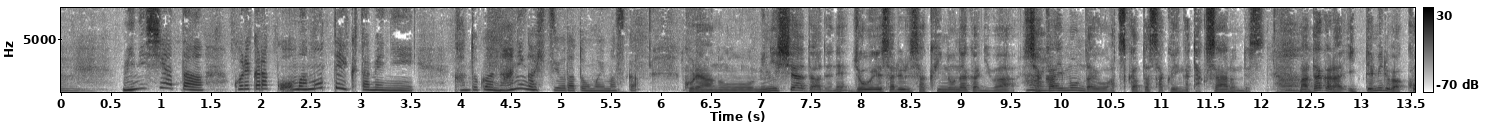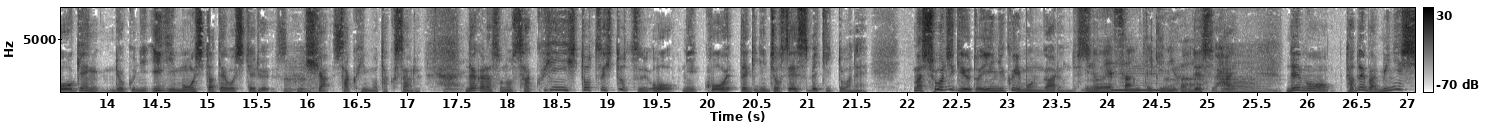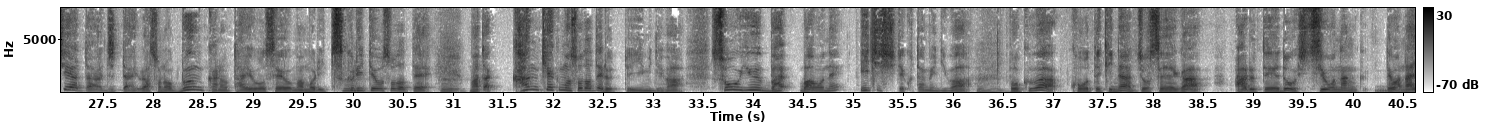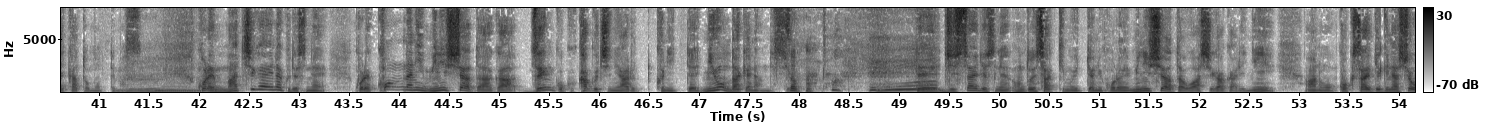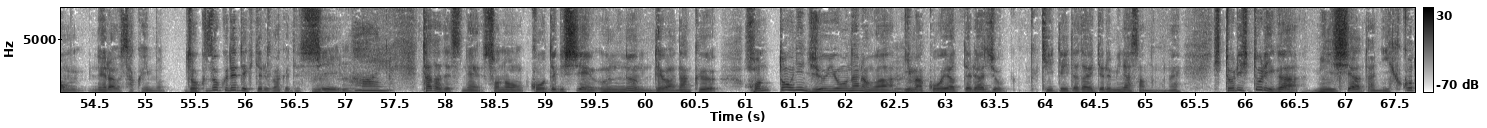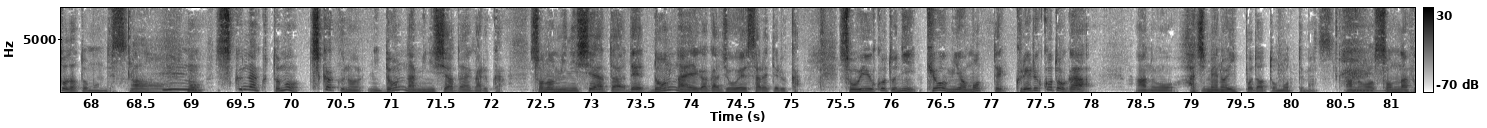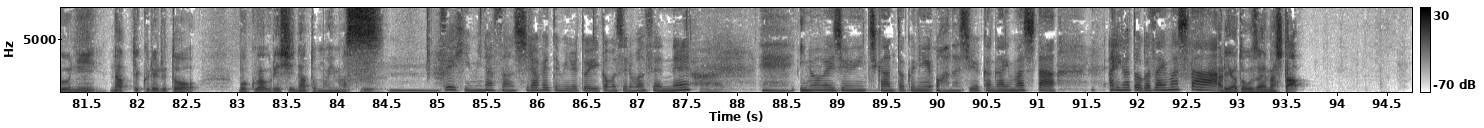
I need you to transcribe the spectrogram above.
ミニシアター、これからこう守っていくために、監督は何が必要だと思いますか？これあの、ミニシアターでね、上映される作品の中には、社会問題を扱った作品がたくさんあるんです。はい、まあだから言ってみれば公言力に異議申し立てをしている作品もたくさんある。はい、だからその作品一つ一つを、に公的に助成すべきとはね、まあ正直言うと言いにくいものがあるんですよ。井上さん的には。です。はい。でも、例えばミニシアター自体はその文化の多様性を守り、作り手を育て、うんうん、また観客も育てるっていう意味では、そういう場をね、維持していくためには、うん、僕は公的な女性がある程度必要なんではないかと思ってます。これ間違いなくですね、これこんなにミニシアターが全国各地にある国って日本だけなんですよ。で、実際ですね、本当にさっきも言ったように、これミニシアターを足がかりに、あの、国際的な賞を狙う作品も続々出てきてるわけですし、うんうん、ただですね、その公的支援云々ではなく、本当に重要なのは、今こうやってラジオ聞いていただいている皆さんもね、一人一人がミニシアターに行くことだと思うんです。もう少なくとも近くのにどんなミニシアターがあるか、そのミニシアターでどんな映画が上映されてるか、そういうことに興味を持ってくれることが、あの、初めの一歩だと思ってます。あの、そんな風になってくれると、僕は嬉しいなと思います。ぜひ皆さん調べてみるといいかもしれませんね。はいえー、井上淳一監督にお話を伺いました。ありがとうございました。ありがとうございました。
